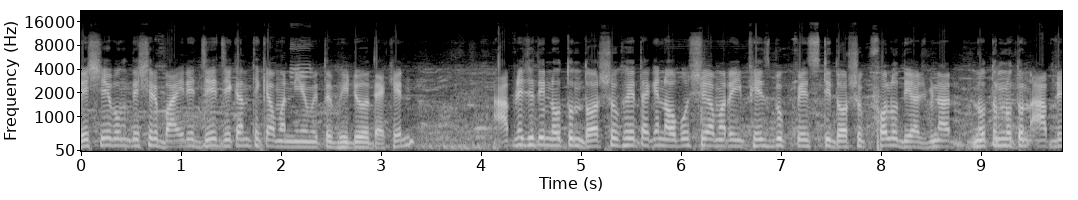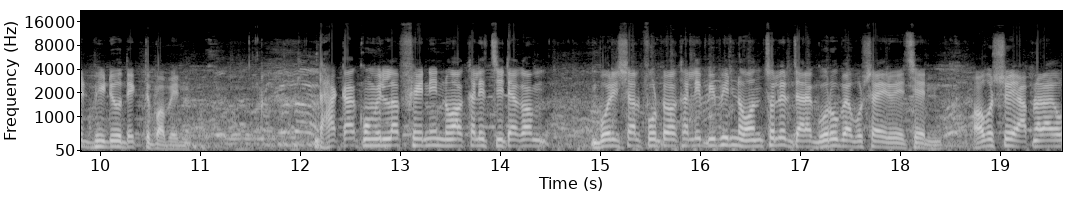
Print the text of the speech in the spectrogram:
দেশে এবং দেশের বাইরে যে যেখান থেকে আমার নিয়মিত ভিডিও দেখেন আপনি যদি নতুন দর্শক হয়ে থাকেন, অবশ্যই আমার এই ফেসবুক পেজটি দর্শক ফলো দিয়ে আসবেন আর নতুন নতুন আপডেট ভিডিও দেখতে পাবেন। ঢাকা, কুমিল্লা, ফেনী, নোয়াখালী, চিটাগং, বরিশাল, পটুয়াখালী বিভিন্ন অঞ্চলের যারা গরু ব্যবসায়ী রয়েছেন, অবশ্যই আপনারাও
